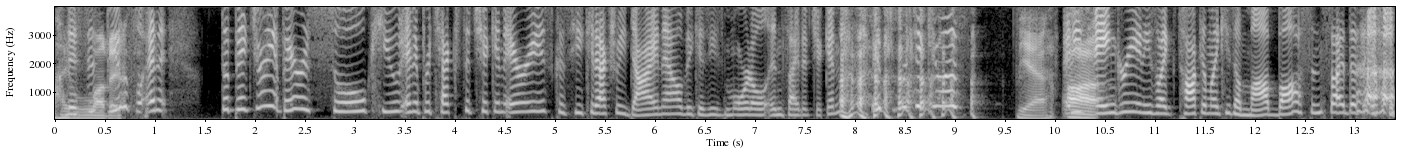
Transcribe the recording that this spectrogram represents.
I this love is it. beautiful. And it, the big giant bear is so cute and it protects the chicken Ares because he could actually die now because he's mortal inside a chicken. It's ridiculous. Yeah. And he's Uh, angry and he's like talking like he's a mob boss inside that. It's the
